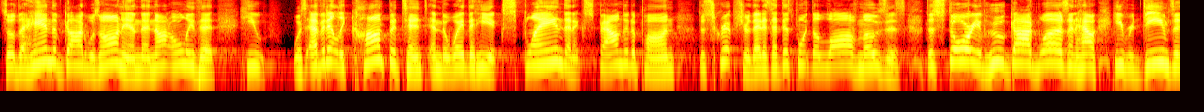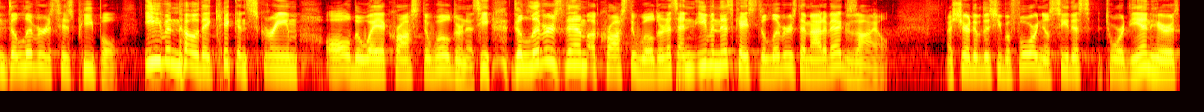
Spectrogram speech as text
So the hand of God was on him, that not only that he was evidently competent in the way that he explained and expounded upon the scripture. That is, at this point, the law of Moses, the story of who God was and how he redeems and delivers his people, even though they kick and scream all the way across the wilderness. He delivers them across the wilderness, and even in this case, delivers them out of exile. I shared it with you before, and you'll see this toward the end here. Is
